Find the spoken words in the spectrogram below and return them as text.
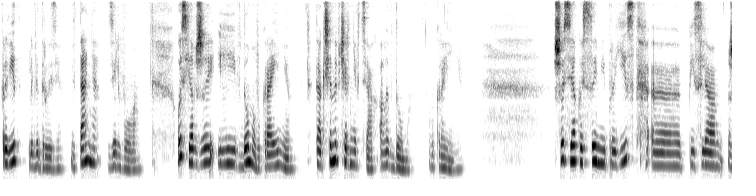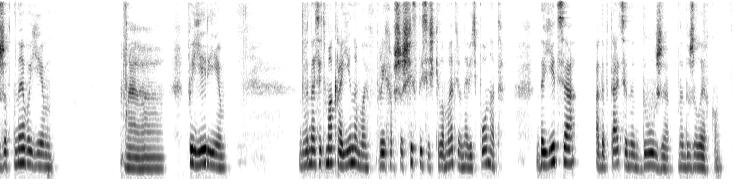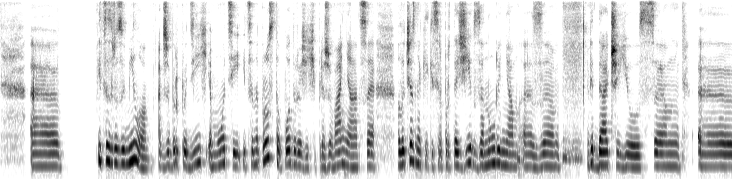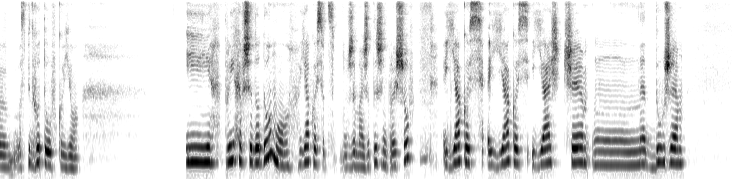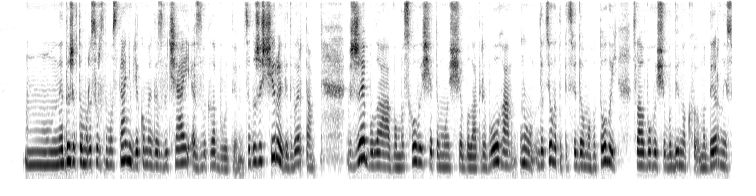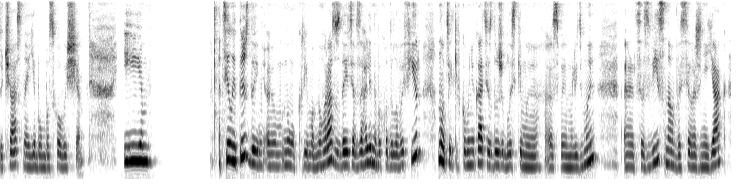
Привіт, любі друзі! Вітання зі Львова. Ось я вже і вдома в Україні. Так, ще не в Чернівцях, але вдома в Україні. Щось якось цей мій приїзд е, після жовтневої е, феєрії 12 країнами, проїхавши 6 тисяч кілометрів, навіть понад, дається адаптація не дуже, не дуже легко. Е, і це зрозуміло, адже вир подій, емоцій, і це не просто подорожі чи пляжування, а це величезна кількість репортажів з зануренням, е, з віддачею, з, е, з підготовкою. І приїхавши додому, якось от вже майже тиждень пройшов, якось, якось я ще не дуже, не дуже в тому ресурсному стані, в якому я зазвичай звикла бути. Це дуже щиро і відверто. Вже була в бомбосховищі, тому що була тривога. Ну, до цього ти підсвідомо готовий. Слава Богу, що будинок модерний, сучасний, є бомбосховище. І Цілий тиждень, е, ну крім одного разу, здається, взагалі не виходила в ефір. Ну тільки в комунікації з дуже близькими е, своїми людьми. Е, Це звісно, без ж ніяк.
